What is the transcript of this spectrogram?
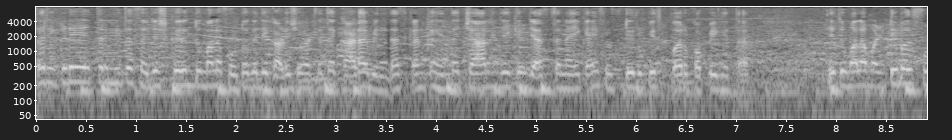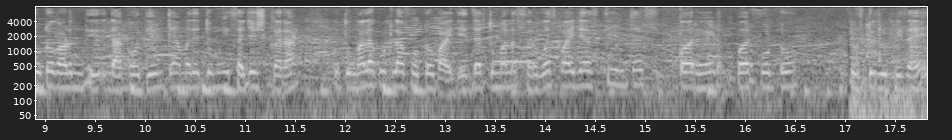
तर इकडे तर मी तर सजेस्ट करेन तुम्हाला फोटो कधी काढूशी वाटले तर काढा बिंदास कारण का ह्यांचा चार्ज देखील जास्त नाही काही फिफ्टी रुपीज पर कॉपी घेतात. ते तुम्हाला मल्टिपल फोटो काढून दे दाखवतील. त्यामध्ये तुम्ही सजेस्ट करा की तुम्हाला कुठला फोटो पाहिजे. जर तुम्हाला सर्वच पाहिजे असतील तर per head per photo fifty rupees आहे.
